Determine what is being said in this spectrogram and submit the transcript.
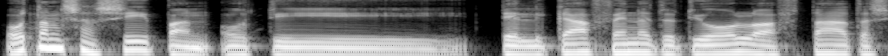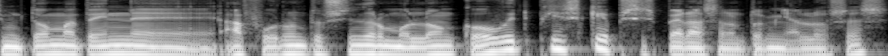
Όταν σας είπαν ότι τελικά φαίνεται ότι όλα αυτά τα συμπτώματα είναι, αφορούν το σύνδρομο long covid, ποιες σκέψεις περάσαν από το μυαλό σας;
